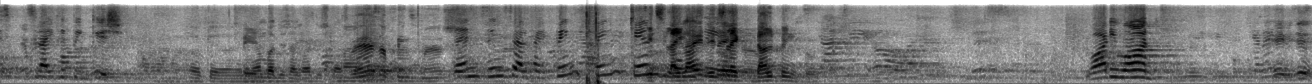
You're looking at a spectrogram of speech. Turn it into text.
is slightly pinkish. Okay, I remember this. I got this last Where's the pink man? Then zinc sulfide, pink, pink, pink. It's like can it's like dull pink. bro. What do you want? Hey, Vijay.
